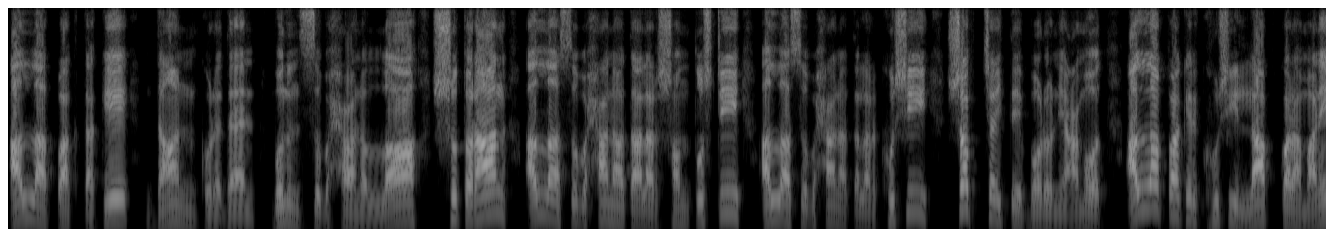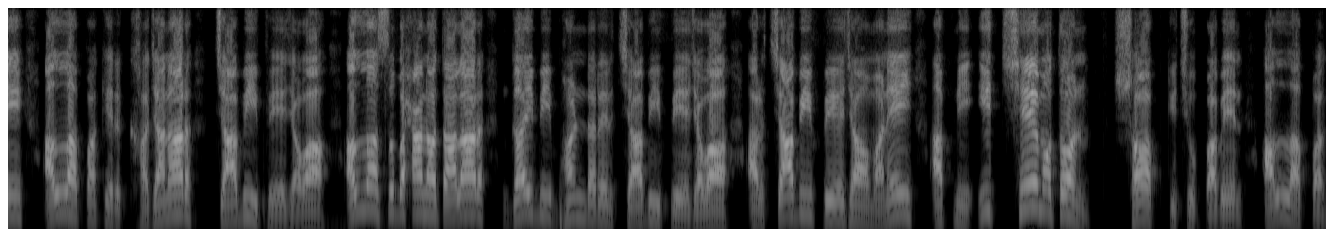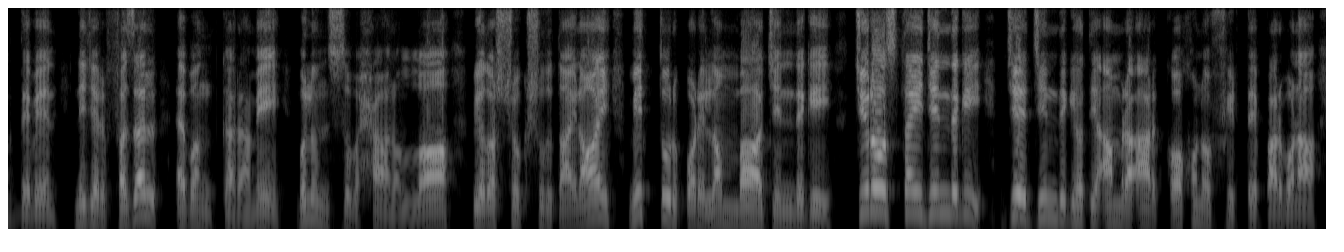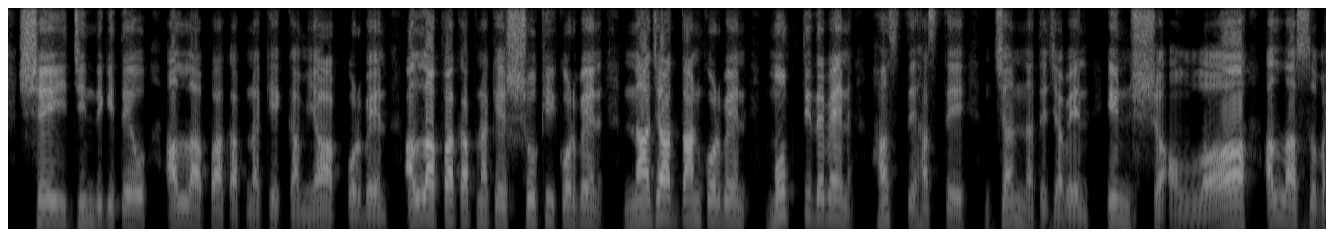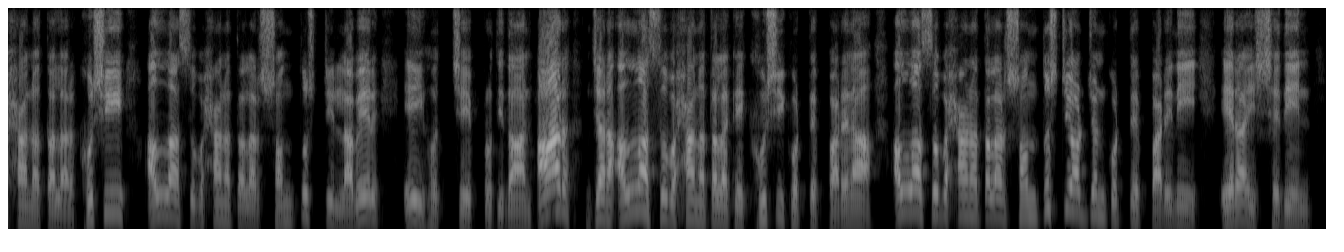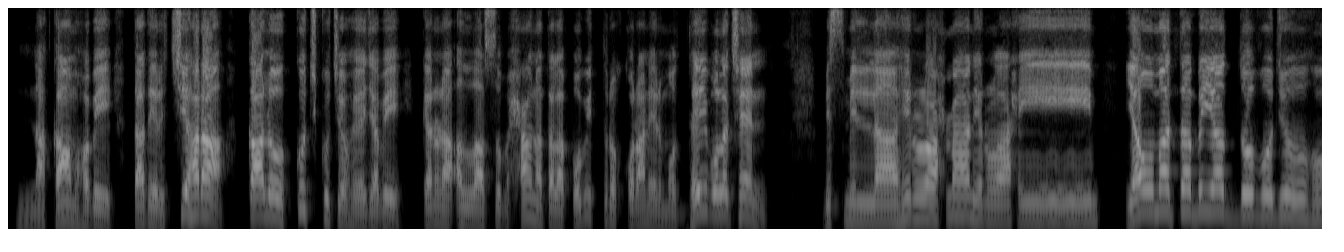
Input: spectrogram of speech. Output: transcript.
আল্লাহ পাক তাকে দান করে দেন। বলুন, সুবহানাল্লাহ। সুতরাং আল্লাহ সুবহানা তালার সন্তুষ্টি, আল্লাহ সুবহানা তালার খুশি সবচাইতে বড় নিয়ামত। আল্লাহ পাকের খুশি লাভ করা মানে আল্লাহ পাকের খাজানার চাবি পেয়ে যাওয়া। আল্লাহ সুবহান তালার গাইবি ভান্ডারের চাবি পেয়ে যাওয়া। আর চাবি পেয়ে যাওয়া মানেই আপনি ইচ্ছে মতন সব কিছু পাবেন, আল্লাহ পাক দেবেন নিজের ফজল এবং কারামে। বলুন, সুবহানাল্লাহ। প্রিয় দর্শক, শুধু তাই নয়, মৃত্যুর পরে লম্বা জিন্দেগি, চিরস্থায়ী জিন্দেগি, যে জিন্দেগি হতে আমরা আর কখনো ফিরতে পারব না, সেই জিন্দেগিতেও আল্লাহ পাক আপনাকে কামিয়াব করবেন, আল্লাহ পাক আপনাকে সুখী করবেন নাজাদ দান করবেন, মুক্তি দেবেন, হাসতে হাসতে জান্নাতে যাবেন, ইনশাআল্লাহ। আল্লাহ সুবহান তালার খুশি আল্লাহ সুবহান তালার সন্তুষ্টি লাভের এই হচ্ছে প্রতিদান। আর যারা আল্লাহ সুবহান তালাকে খুশি করতে পারে না, আল্লাহ সুবহান তালার সন্তুষ্টি অর্জন করতে পারেনি, এরাই সেদিন নাকাম হবে, তাদের চেহারা কালো কুচকুচে হয়ে যাবে। কেননা আল্লাহ সুবহান তালা পবিত্র কোরআনের মধ্যেই বলেছেন, বিসমিল্লাহির রহমানির রহিম। يوم تبيض وجوه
